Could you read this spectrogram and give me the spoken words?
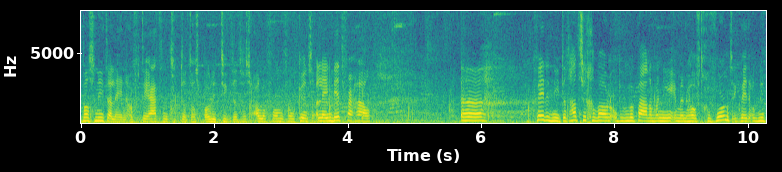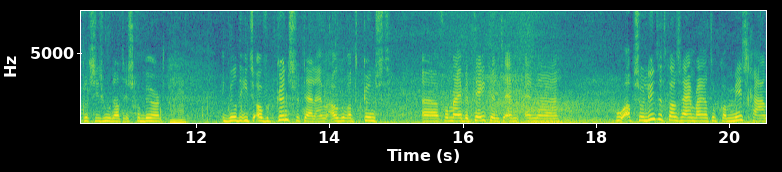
was niet alleen over theater natuurlijk, dat was politiek, dat was alle vormen van kunst. Alleen dit verhaal, ik weet het niet, dat had zich gewoon op een bepaalde manier in mijn hoofd gevormd. Ik weet ook niet precies hoe dat is gebeurd. Ik wilde iets over kunst vertellen en ook wat kunst voor mij betekent. En, en hoe absoluut het kan zijn, waar het op kan misgaan.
